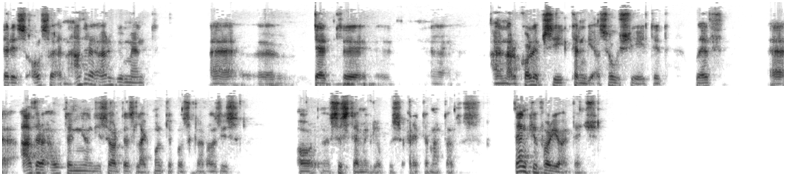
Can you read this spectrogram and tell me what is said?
there is also another argument uh, uh, that uh, uh, narcolepsy can be associated with other autoimmune disorders like multiple sclerosis or systemic lupus erythematosus. Thank you for your attention.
